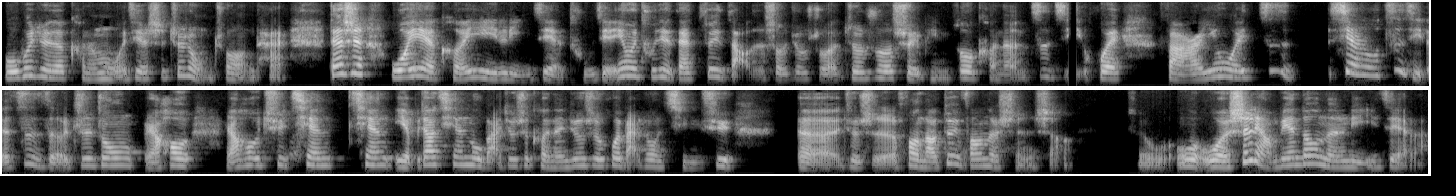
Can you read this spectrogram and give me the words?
我会觉得可能魔界是这种状态，但是我也可以理解图姐，因为图姐在最早的时候就说，就是说水瓶座可能自己会反而因为自陷入自己的自责之中，然后然后去迁迁也不叫迁怒吧，就是可能就是会把这种情绪，呃，就是放到对方的身上，所以我我我是两边都能理解了。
